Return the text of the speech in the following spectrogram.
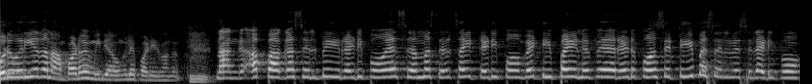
ஒரு வரியை தான் நான் பாடுவேன் மீதி அவங்களே பாடிடுவாங்க. நாங்க அப்பாக்கா செல்பி அடிப்போம் எஸ்எம்எஸ் சைட் அடிப்போம் வெட்டி பையனு பேர் எடுப்போம் சிட்டி பஸ்ஸில் விசில் அடிப்போம்.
